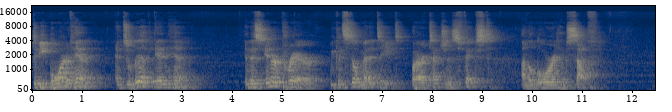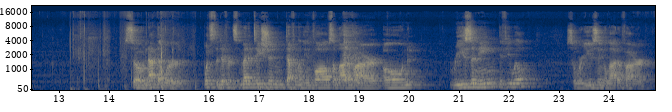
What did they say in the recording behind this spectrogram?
to be born of him and to live in him. In this inner prayer, we can still meditate, but our attention is fixed on the Lord himself so, not that we're, what's the difference? Meditation definitely involves a lot of our own reasoning, if you will. So, we're using a lot of our,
